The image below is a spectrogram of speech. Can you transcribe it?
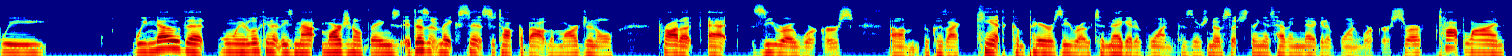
we we know that when we're looking at these ma marginal things, it doesn't make sense to talk about the marginal product at zero workers um, because I can't compare zero to negative one because there's no such thing as having negative one workers. So our top line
